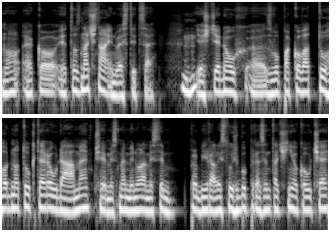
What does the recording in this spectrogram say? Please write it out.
no jako je to značná investice. Mm-hmm. Ještě jednou eh, zopakovat tu hodnotu, kterou dáme, čili my jsme minule, myslím, probírali službu prezentačního kouče,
